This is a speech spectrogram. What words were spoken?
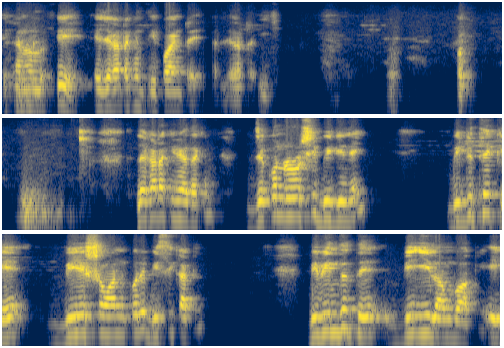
এখানে হলো এ এই জায়গাটা কিন্তু এই পয়েন্টটা এই জায়গাটা ই লেখাটা কি হয় দেখেন? যে কোনো রশি বিডি নেই। বিডি থেকে বি এর সমান করে বিসি কাটি। বি বিন্দুতে বিই লম্ব আঁকি, এই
